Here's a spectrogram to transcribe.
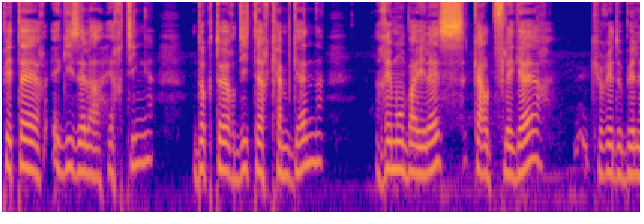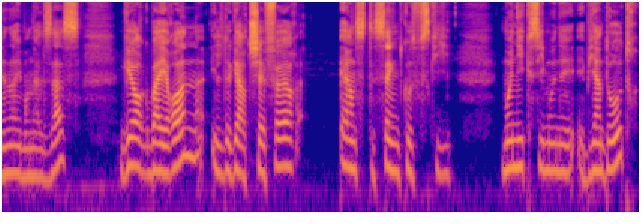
Peter et Gisela Herting, Dr Dieter Kempgen, Raymond Bailes, Karl Pfleger, curé de Bellenheim en Alsace, Georg Byron, Hildegard Schaeffer, Ernst Senkowski, Monique Simonet et bien d'autres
